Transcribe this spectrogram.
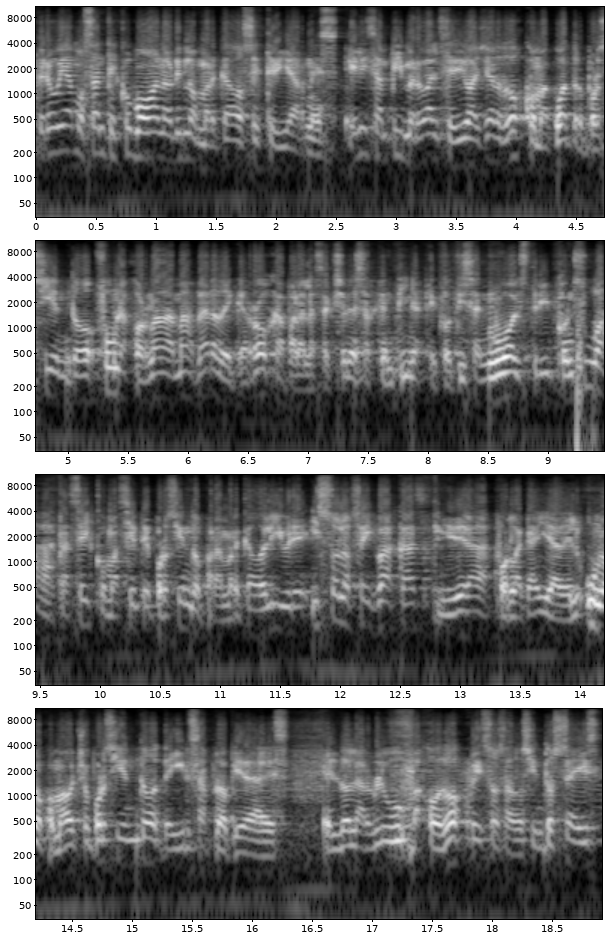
Pero veamos antes cómo van a abrir los mercados este viernes. El S&P Merval se dio ayer 2,4%, fue una jornada más verde que roja para las acciones argentinas que cotizan en Wall Street, con subas hasta 6,7% para Mercado Libre y solo 6 bajas lideradas por la caída del 1,8% de IRSA Propiedades. El dólar blue bajó 2 pesos a 206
